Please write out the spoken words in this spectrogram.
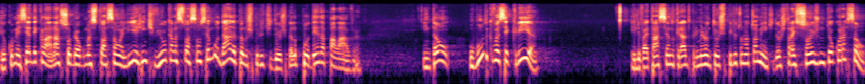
eu comecei a declarar sobre alguma situação ali a gente viu aquela situação ser mudada pelo Espírito de Deus, pelo poder da palavra. Então, o mundo que você cria, ele vai estar sendo criado primeiro no teu espírito na tua mente. Deus traz sonhos no teu coração.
